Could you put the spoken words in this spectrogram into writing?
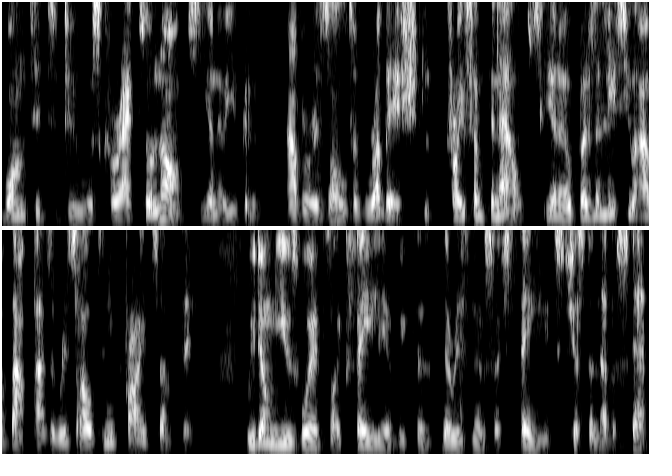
wanted to do was correct or not. You know, you can have a result of rubbish, try something else, you know, but at least you have that as a result and you've tried something. We don't use words like failure because there is no such thing. It's just another step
